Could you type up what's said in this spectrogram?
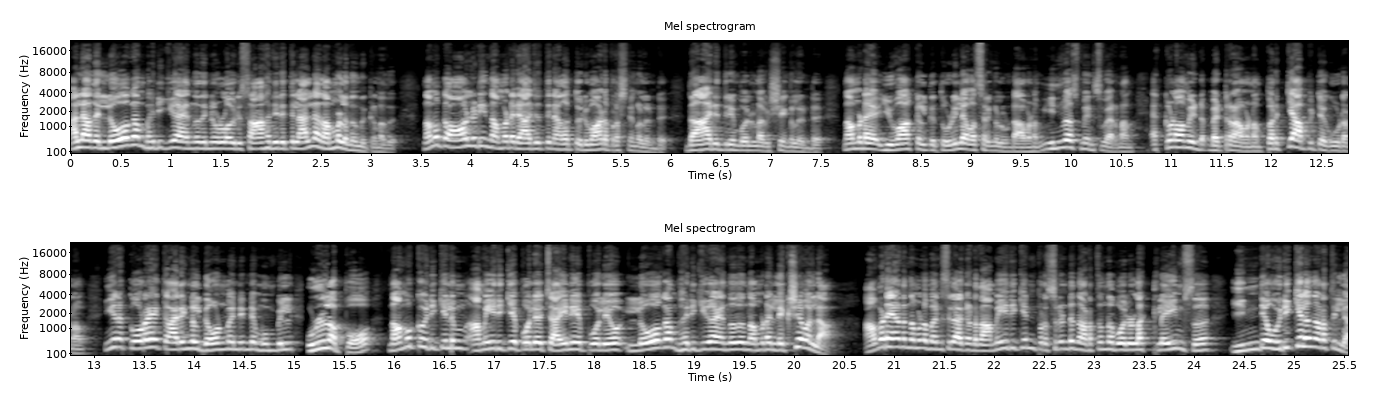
അല്ലാതെ ലോകം ഭരിക്കുക എന്നതിനുള്ള ഒരു സാഹചര്യത്തിൽ അല്ല നമ്മൾ ഇന്ന് നിൽക്കുന്നത്. നമുക്ക് ഓൾറെഡി നമ്മുടെ രാജ്യത്തിനകത്ത് ഒരുപാട് പ്രശ്നങ്ങളുണ്ട്. ദാരിദ്ര്യം പോലുള്ള വിഷയങ്ങളുണ്ട്. നമ്മുടെ യുവാക്കൾക്ക് തൊഴിലവസരങ്ങൾ ഉണ്ടാവണം ഇൻവെസ്റ്റ്മെന്റ്സ് വരണം എക്കണോമി ബെറ്റർ ആവണം പെർ ക്യാപിറ്റ കൂടണം ഇങ്ങനെ കുറെ കാര്യങ്ങൾ ഗവൺമെന്റിന്റെ മുമ്പിൽ ഉള്ളപ്പോ നമുക്കൊരിക്കലും അമേരിക്കയെ പോലെയോ ചൈനയെ പോലെയോ ലോകം ഭരിക്കുക എന്നത് നമ്മുടെ ലക്ഷ്യമല്ല. അവിടെയാണ് നമ്മൾ മനസ്സിലാക്കേണ്ടത്. അമേരിക്കൻ പ്രസിഡന്റ് നടത്തുന്ന പോലുള്ള ക്ലെയിംസ് ഇന്ത്യ ഒരിക്കലും നടത്തില്ല.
